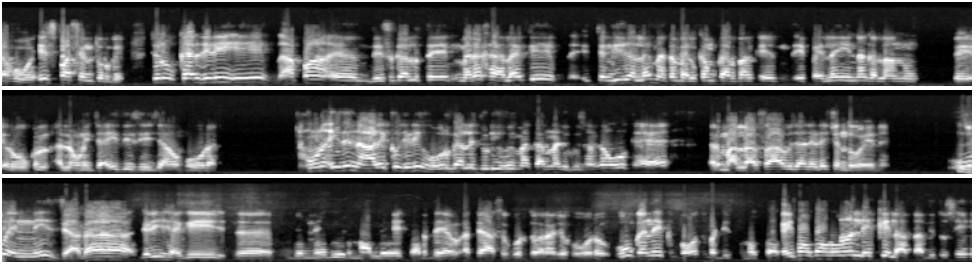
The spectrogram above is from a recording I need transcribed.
ਜਾਂ ਹੋਰ, ਇਸ ਪਾਸੇ ਨੂੰ ਤੁਰ ਗਏ। ਚਲੋ ਖੈਰ ਜਿਹੜੀ ਇਹ ਆਪਾਂ ਇਸ ਗੱਲ ਤੇ ਮੇਰਾ ਖਿਆਲ ਹੈ ਕਿ ਚੰਗੀ ਗੱਲ ਹੈ, ਮੈਂ ਤਾਂ ਵੈਲਕਮ ਕਰਦਾ ਕਿ ਇਹ ਪਹਿਲਾਂ ਹੀ ਇਹਨਾਂ ਗੱਲਾਂ ਨੂੰ ਤੇ ਰੋਕ ਲਾਉਣੀ ਚਾਹੀਦੀ ਸੀ ਜਾਂ ਹੋਰ ਹੁਣ ਇਹਦੇ ਨਾਲ ਇੱਕ ਜਿਹੜੀ ਹੋਰ ਗੱਲ ਜੁੜੀ ਹੋਈ ਮੈਂ ਕਰਨਾ ਜ਼ਰੂਰੀ ਸਮਝਦਾ, ਉਹ ਹੈ ਰਮਾਲਾ ਸਾਹਿਬ ਜਾਂ ਜਿਹੜੇ ਚੰਦੋਏ ਨੇ। ਉਹ ਇੰਨੀ ਜ਼ਿਆਦਾ ਜਿਹੜੀ ਹੈਗੀ ਜਿੰਨੇ ਵੀ ਰਮਾਲੇ ਚੜਦੇ ਆ ਇਤਿਹਾਸਕ ਗੁਰਦੁਆਰਾਂ 'ਚ ਹੋਰ, ਉਹ ਕਹਿੰਦੇ ਇੱਕ ਬਹੁਤ ਵੱਡੀ ਸਮੱਸਿਆ ਕਈ ਥਾਂ ਤਾਂ ਉਹਨਾਂ ਨੇ ਲਿਖ ਕੇ ਲਾਤਾ ਵੀ ਤੁਸੀਂ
